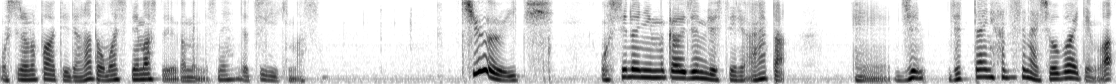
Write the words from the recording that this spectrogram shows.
お城のパーティーであなたお待ちしていますという画面ですね。じゃあ次行きます。91。お城に向かう準備をしているあなた。えーじ絶対に外せない勝負アイテムは？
